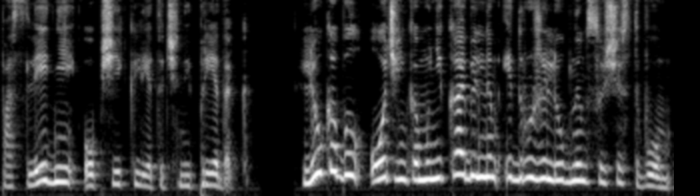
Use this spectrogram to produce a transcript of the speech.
последний общий клеточный предок. Люка был очень коммуникабельным и дружелюбным существом.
